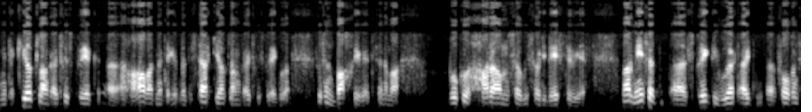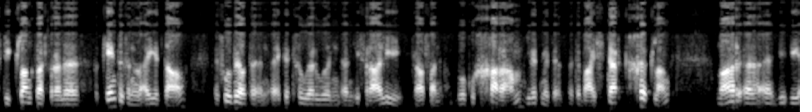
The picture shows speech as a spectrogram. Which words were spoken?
met 'n keelklank uitgespreek eh, 'n uh, h wat met 'n met 'n sterk keelklank uitgespreek word. Soos in Bach jy weet sê maar Boko Haram sou sou die beste wees Maar mense uh, spreek die woord uit uh, volgens die klank wat vir hulle bekend is in hulle eie taal. Byvoorbeeld in ek het gehoor hoe in, in Israelië praat van Boko Haram, jy weet met met 'n baie sterk geklank. Maar uh, die die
